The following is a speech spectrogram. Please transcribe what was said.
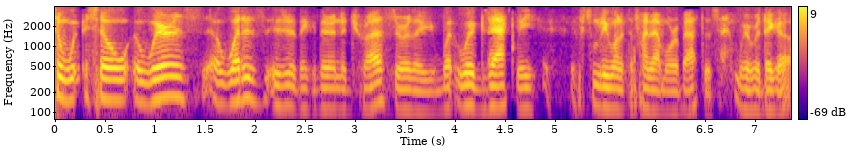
So so where is uh, what is is it like they're an address or are they what, what exactly? If somebody wanted to find out more about this, where would they go?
